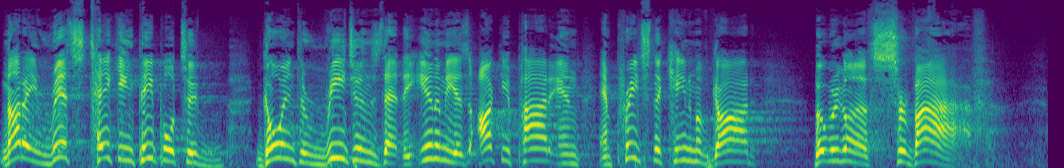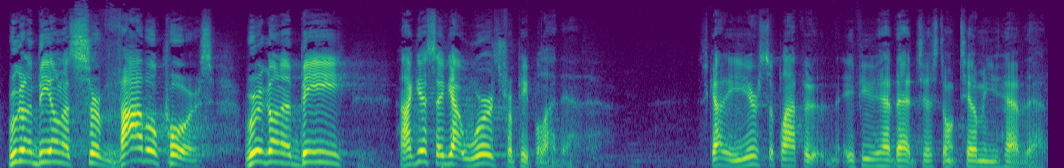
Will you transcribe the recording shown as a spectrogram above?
Not a risk taking people to go into regions that the enemy has occupied and, and preach the kingdom of God, but we're going to survive. We're going to be on a survival course. We're going to be, I guess they've got words for people like that. It's got a year supply food. If you have that, just don't tell me you have that.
